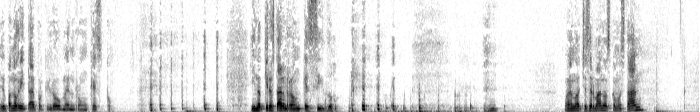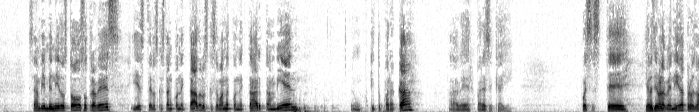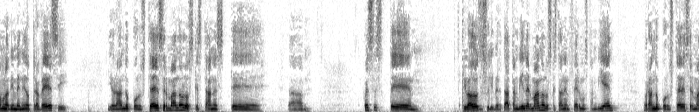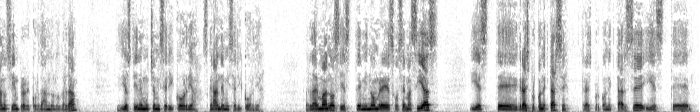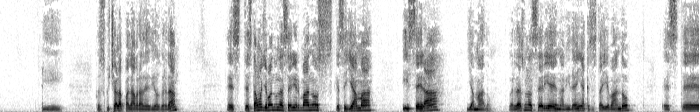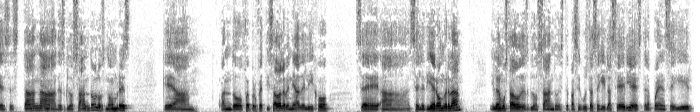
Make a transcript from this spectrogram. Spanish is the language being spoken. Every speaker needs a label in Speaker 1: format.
Speaker 1: Yo para no gritar porque luego me enronquezco. y no quiero estar enronquecido. Buenas noches hermanos, ¿cómo están? Sean bienvenidos todos otra vez y este los que están conectados, los que se van a conectar también. Un poquito para acá. A ver, parece que ahí. Pues este, ya les dieron la bienvenida, pero les damos la bienvenida otra vez y, orando por ustedes, hermanos, los que están este pues este privados de su libertad también, hermanos, los que están enfermos también, orando por ustedes, hermanos, siempre recordándolos, ¿verdad? Y Dios tiene mucha misericordia, es grande misericordia. ¿Verdad, hermanos? Y este mi nombre es José Macías y este gracias por conectarse. Gracias por conectarse y este y pues escuchar la palabra de Dios, ¿verdad? Este estamos llevando una serie, hermanos, que se llama Y será llamado. ¿Verdad? Es una serie navideña que se está llevando. Este se están ah, desglosando los nombres que ah, cuando fue profetizado la venida del Hijo se, ah, se le dieron, ¿verdad? y lo hemos estado desglosando. Este, para si gusta seguir la serie, este, la pueden seguir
